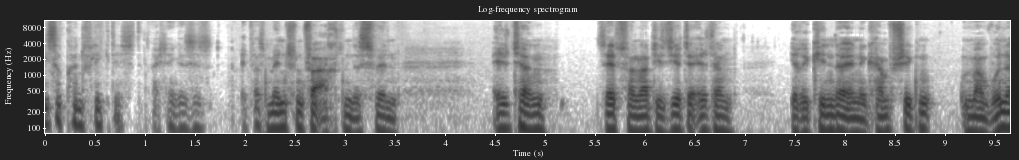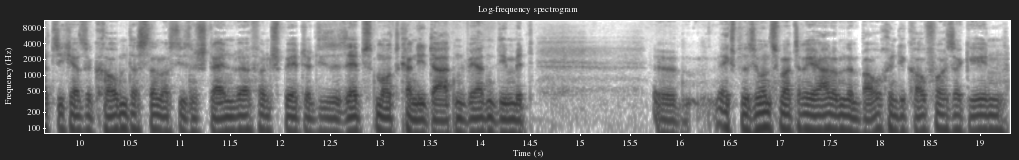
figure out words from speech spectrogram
dieser Konflikt ist. Ich denke, es ist etwas Menschenverachtendes, wenn Eltern, selbst fanatisierte Eltern, ihre Kinder in den Kampf schicken. Und man wundert sich also kaum, dass dann aus diesen Steinwerfern später diese Selbstmordkandidaten werden, die mit äh, Explosionsmaterial um den Bauch in die Kaufhäuser gehen,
